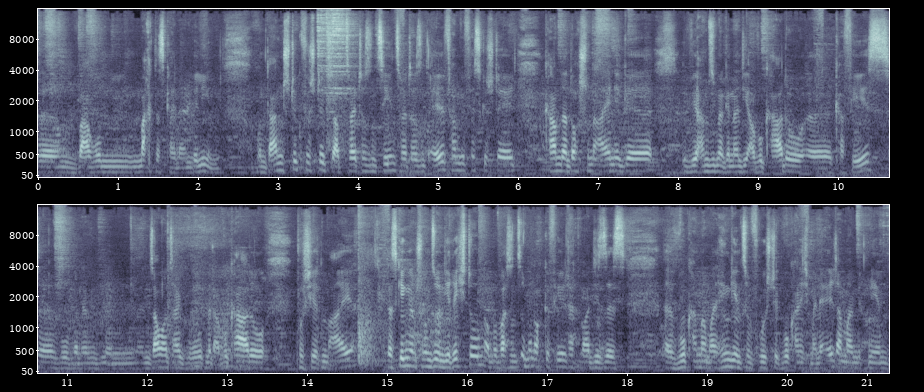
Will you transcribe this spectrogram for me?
ähm, warum macht das keiner in Berlin? Und dann Stück für Stück, so ab 2010, 2011 haben wir festgestellt, kamen dann doch schon einige, wir haben sie mal genannt, die Avocado-Cafés, äh, wo man ein Sauerteigbrot mit Avocado, pochiertem Ei. Das ging dann schon so in die Richtung, aber was uns immer noch gefehlt hat, war dieses, äh, wo kann man mal hingehen zum Frühstück, wo kann ich meine Eltern mal mitnehmen,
